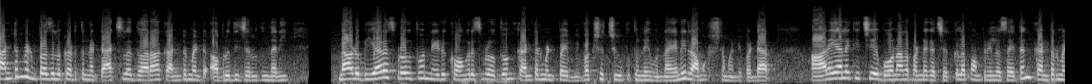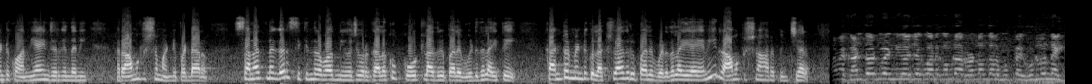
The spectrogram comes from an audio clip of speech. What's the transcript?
కంటోన్మెంట్ ప్రజలు కడుతున్న ట్యాక్సుల ద్వారా కంటోన్మెంట్ అభివృద్ధి జరుగుతుందని నాడు బీఆర్ఎస్ ప్రభుత్వం నేడు కాంగ్రెస్ ప్రభుత్వం కంటోన్మెంట్ పై వివక్ష చూపుతూనే ఉన్నాయని రామకృష్ణ మండిపడ్డారు. ఆలయాలకిచ్చే బోనాల పండుగ చెక్కుల పంపిణీలో సైతం కంటోన్మెంట్కు అన్యాయం జరిగిందని రామకృష్ణ మండిపడ్డారు. సనత్ నగర్ సికింద్రాబాద్ నియోజకవర్గాలకు కోట్లాది రూపాయల విడుదలైతే కంటోన్మెంట్కు లక్షలాది రూపాయలు విడుదలయ్యాయని రామకృష్ణ ఆరోపించారు. మన కంటోన్మెంట్ నియోజకవర్గంలో రెండు వందల ముప్పై గుడ్లు ఉన్నాయి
